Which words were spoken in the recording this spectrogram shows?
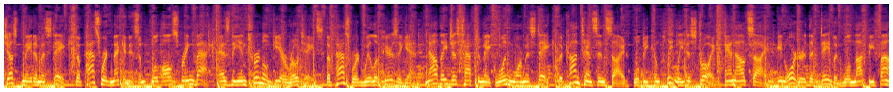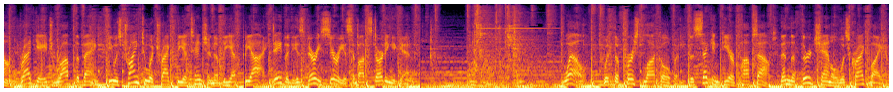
Just made a mistake. The password mechanism will all spring back. As the internal gear rotates, the password wheel appears again. Now they just have to make one more mistake. The contents inside will be completely destroyed, and outside, in order that David will not be found. Brad Cage robbed the bank. He was trying to attract the attention of the FBI. David is very serious about starting again. Well, with the first lock open, the second gear pops out, then the third channel was cracked by him.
